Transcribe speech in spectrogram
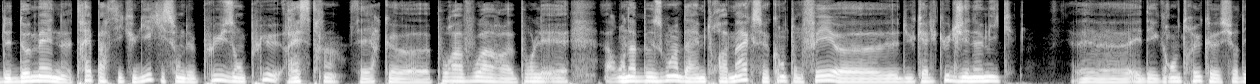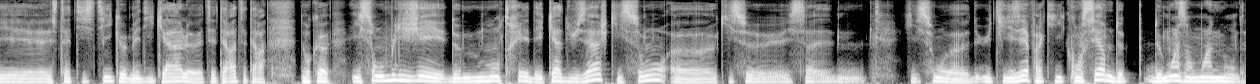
de domaines très particuliers qui sont de plus en plus restreints. C'est-à-dire que pour avoir, pour les, on a besoin d'un M3 Max quand on fait du calcul génomique. Euh, et des grands trucs sur des statistiques médicales, etc. etc. Donc euh, ils sont obligés de montrer des cas d'usage qui sont, euh, qui se, qui sont utilisés, enfin qui concernent de, de, moins en moins de monde.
